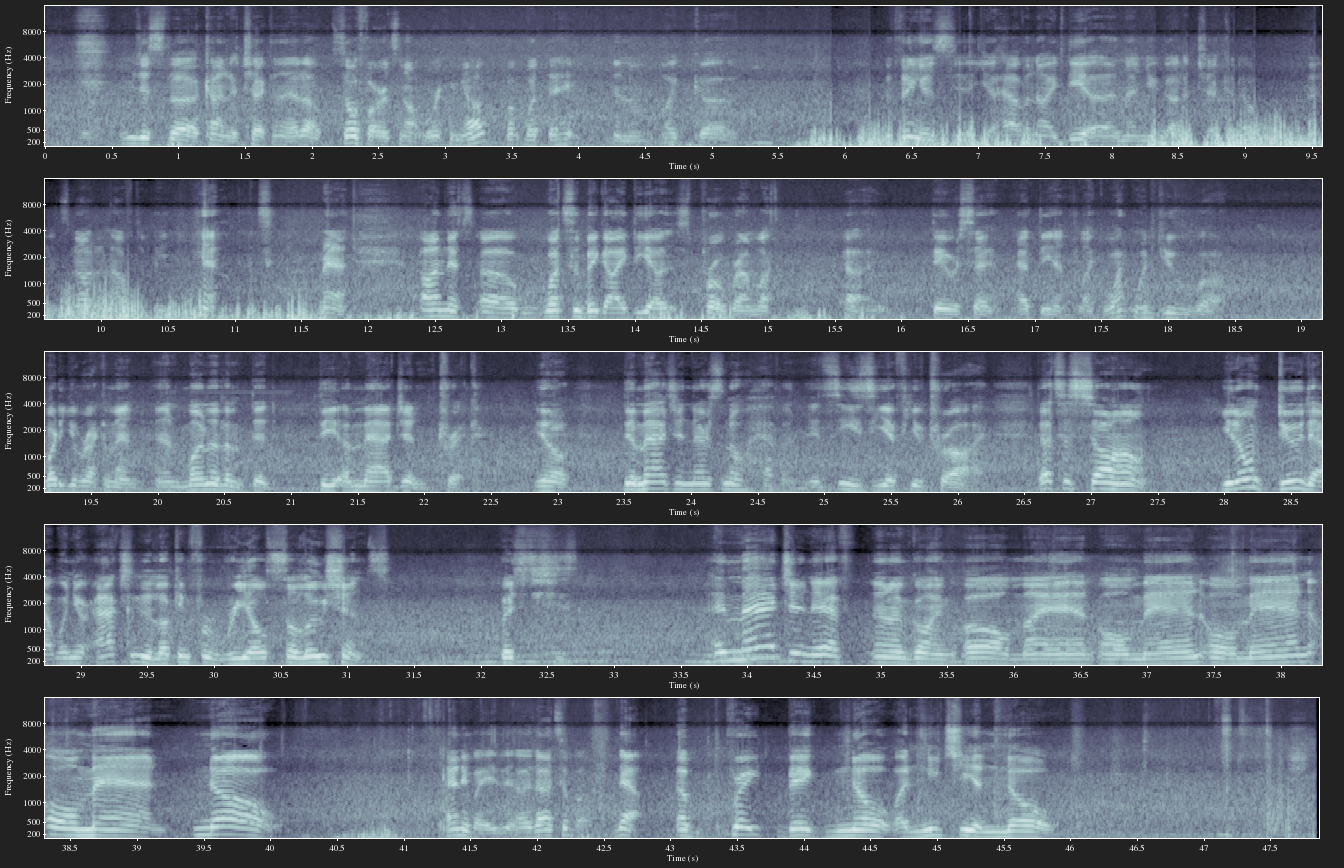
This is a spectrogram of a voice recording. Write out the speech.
I'm just uh, kind of checking that out. So far, it's not working out, but what the heck? You know, like uh, the thing is, you have an idea and then you got to check it out, and it's not enough to be yeah. man, on this, uh, what's the big ideas program? Uh, they were saying at the end, like, what would you, uh, what do you recommend? And one of them did the imagine trick. You know, the imagine there's no heaven. It's easy if you try. That's a song. You don't do that when you're actually looking for real solutions. But she's, imagine if, and I'm going, oh man, oh man, oh man, oh man, no. Anyway, uh, that's about, yeah, a great big no, a Nietzschean no.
